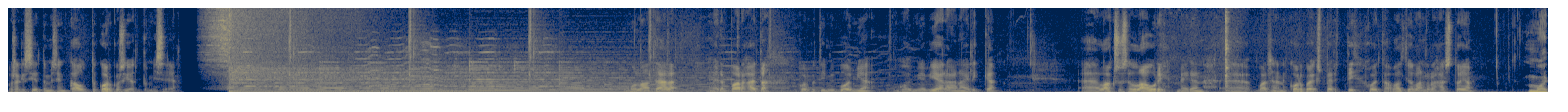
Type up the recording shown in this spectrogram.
osakesijoittamisen kautta korkosijoittamiseen. Me ollaan täällä meidän parhaita korkotiimin voimia, voimia vieraana, eli Laksosen Lauri, meidän varsinainen korkoekspertti, hoitaa valtiolainarahastoja. Moi.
